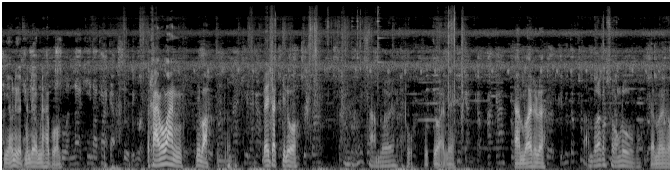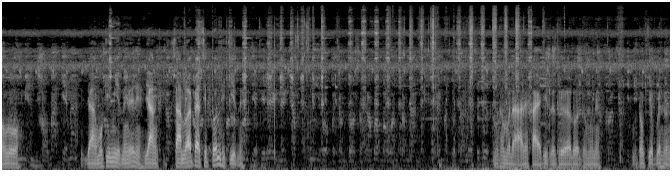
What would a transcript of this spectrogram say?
เหนียวเหนืดเหมือนเดิมนะครับผมส่วนหน้าขี้นาคากะซื้อไปนวดขายเมื่อวานนี่บ่ได้จักกิโลสามร้อยโอ้โหสุดยอดเลยสามร้อยเท่าไหร่สามร้อยกับสองโลบ่สามร้อยสองโลยางโมกี้มีดหนึงเลยนี่ยางสามร้อยแปดสิบต้นที่กรีดนี่ไม่ธรรมดาเลยขายอาทิตย์ละเธอรถทั้งหมดเนี่ยไม่ต้องเก็บไว้เหง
